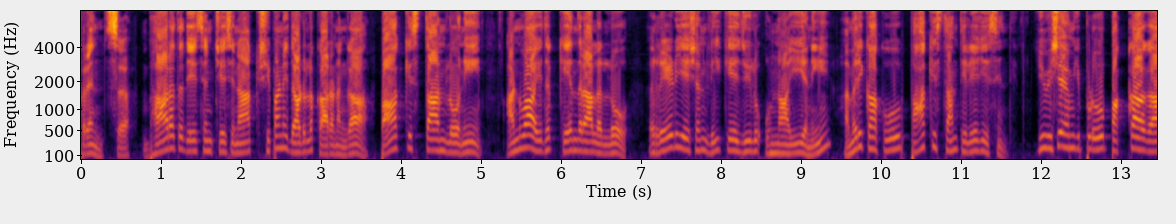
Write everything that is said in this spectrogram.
ఫ్రెండ్స్. భారతదేశం చేసిన క్షిపణి దాడుల కారణంగా పాకిస్తాన్లోని అణ్వాయుధ కేంద్రాలలో రేడియేషన్ లీకేజీలు ఉన్నాయి అని అమెరికాకు పాకిస్తాన్ తెలియజేసింది. ఈ విషయం ఇప్పుడు పక్కాగా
